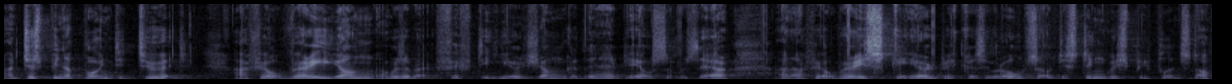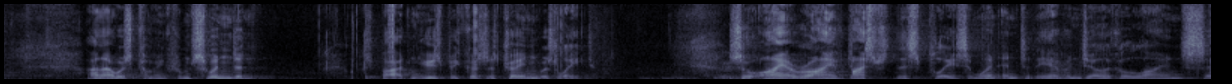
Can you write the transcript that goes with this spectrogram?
I'd just been appointed to it. I felt very young. I was about 50 years younger than anybody else that was there. And I felt very scared because they were all sort of distinguished people and stuff. And I was coming from Swindon. It was bad news because the train was late. So I arrived at this place and went into the Evangelical Alliance uh,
